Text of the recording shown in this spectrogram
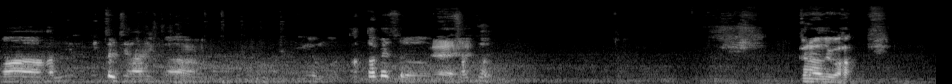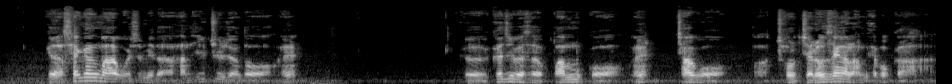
와한 이틀 지나니까 이게 뭐 답답해서 네. 잠깐 그래가지고 하- 그냥 생각만 하고 있습니다. 한 일주일 정도. 예? 그, 그 집에서 밥 먹고 예? 자고 어, 조- 재론 생활을 한번 해볼까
